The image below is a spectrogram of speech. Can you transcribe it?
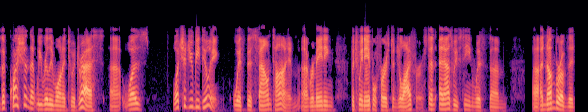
the question that we really wanted to address uh, was, what should you be doing with this found time uh, remaining between April 1st and July 1st? And, and as we've seen with um, a number of the,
